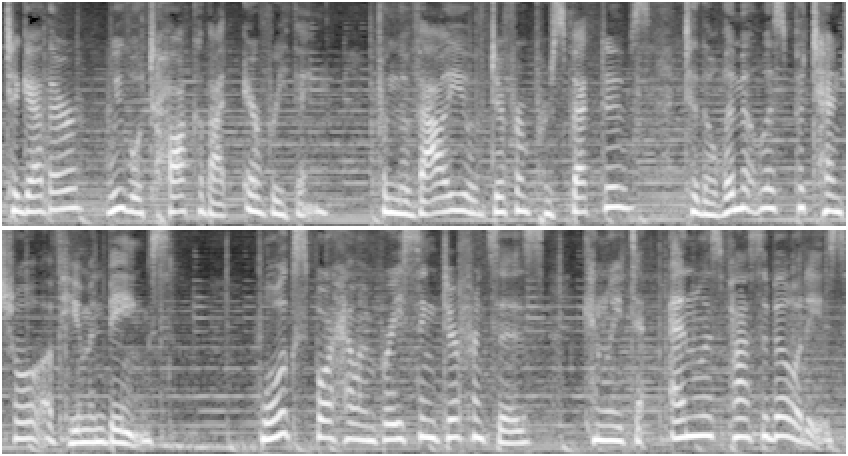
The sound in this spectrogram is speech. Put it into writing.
Together, we will talk about everything from the value of different perspectives to the limitless potential of human beings. We'll explore how embracing differences can lead to endless possibilities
